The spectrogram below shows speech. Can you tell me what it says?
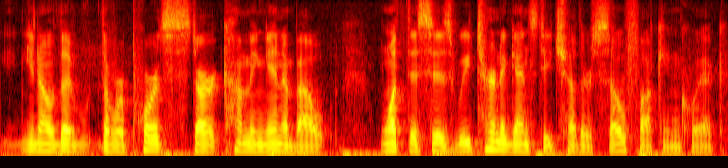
you know, the, the reports start coming in about what this is, we turn against each other so fucking quick.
